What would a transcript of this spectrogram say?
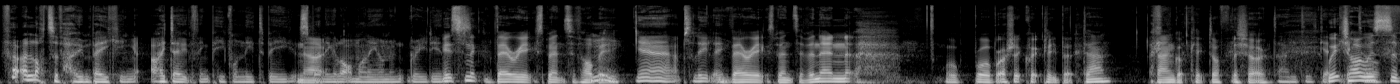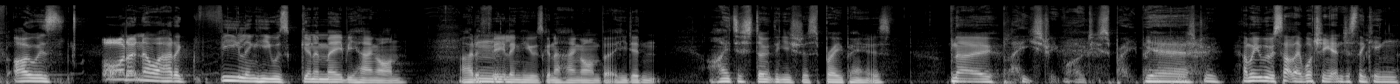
for a lot of home baking, I don't think people need to be No. spending a lot of money on ingredients. It's a very expensive hobby. Mm, yeah, absolutely. Very expensive. And then we'll, we'll brush it quickly. But Dan, Dan got kicked off the show. Dan did get which I was. I was, oh, I don't know. I had a feeling he was gonna maybe hang on. I had a Mm. feeling he was gonna hang on, but he didn't. I just don't think you should have spray painted his No, pastry. Why would you spray paint Yeah. pastry? I mean, we were sat there watching it and just thinking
